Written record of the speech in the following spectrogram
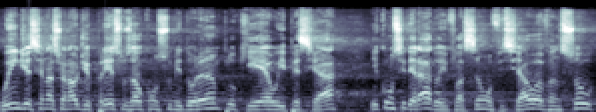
O Índice Nacional de Preços ao Consumidor Amplo, que é o IPCA, e considerado a inflação oficial, avançou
